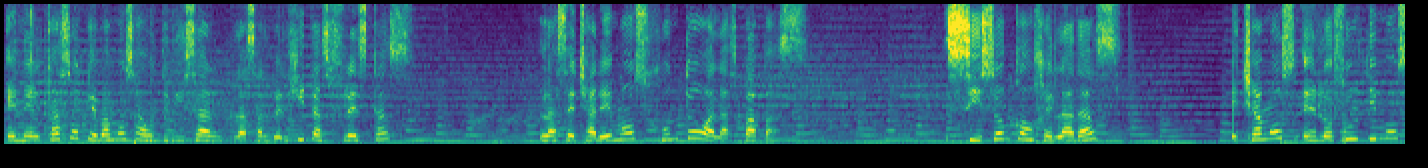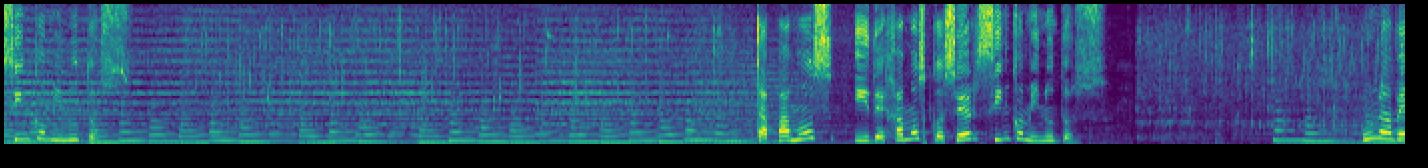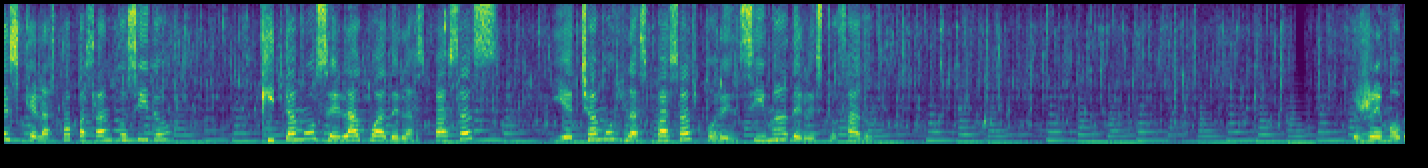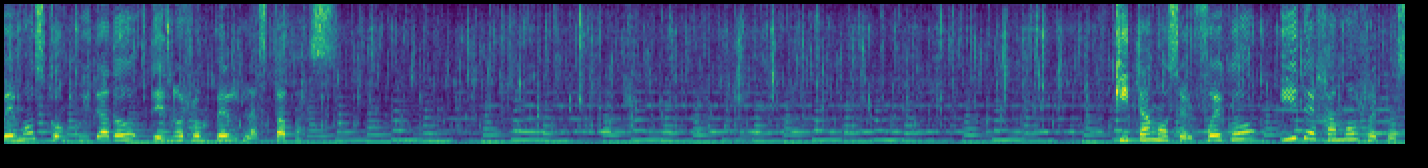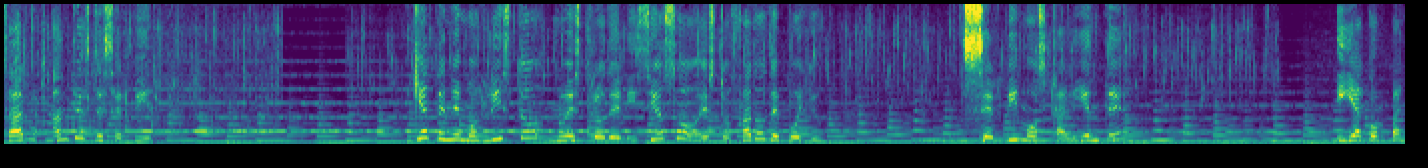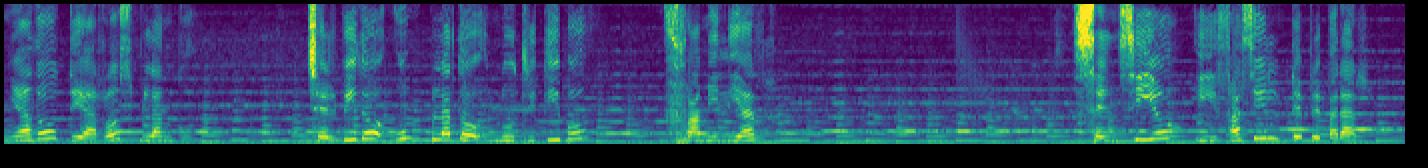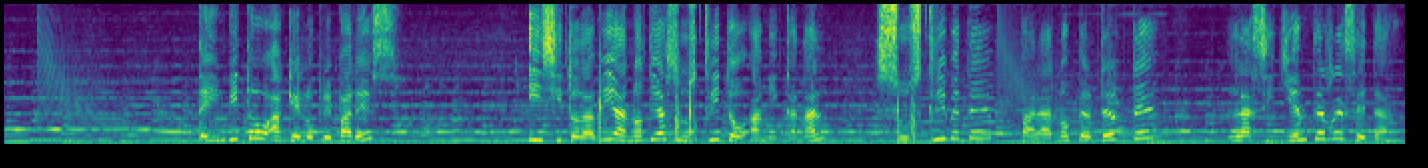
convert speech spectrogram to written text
En el caso que vamos a utilizar las alverjitas frescas, las echaremos junto a las papas. Si son congeladas, echamos en los últimos 5 minutos. Tapamos y dejamos cocer 5 minutos. Una vez que las papas han cocido, quitamos el agua de las pasas y echamos las pasas por encima del estofado. Removemos con cuidado de no romper las papas. Quitamos el fuego y dejamos reposar antes de servir. Ya tenemos listo nuestro delicioso estofado de pollo. Servimos caliente y acompañado de arroz blanco. Servido un plato nutritivo, familiar, sencillo y fácil de preparar. Te invito a que lo prepares y si todavía no te has suscrito a mi canal, suscríbete para no perderte la siguiente receta.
